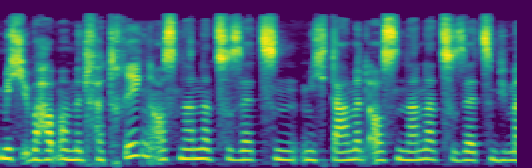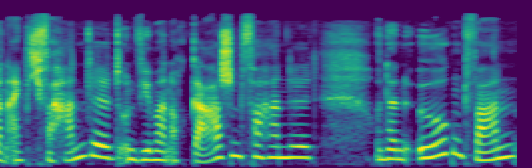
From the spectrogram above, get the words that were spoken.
mich überhaupt mal mit Verträgen auseinanderzusetzen, mich damit auseinanderzusetzen, wie man eigentlich verhandelt und wie man auch Gagen verhandelt. Und dann irgendwann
